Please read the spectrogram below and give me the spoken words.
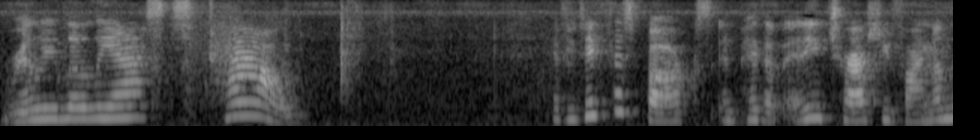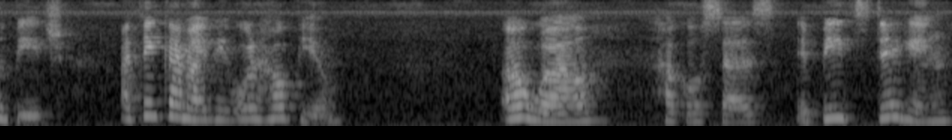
Really, Lowly asks. How? If you take this box and pick up any trash you find on the beach, I think I might be able to help you. Oh well, Huckle says, it beats digging.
